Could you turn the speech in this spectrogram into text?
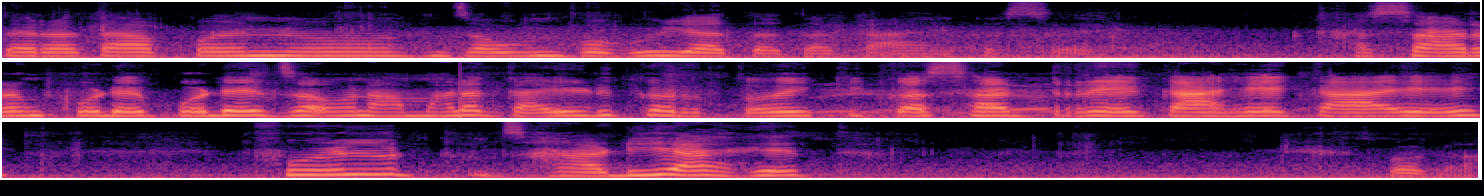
तर आता आपण जाऊन बघूयात आता काय कसं आहे. हा सारंग पुढे पुढे जाऊन आम्हाला गाईड करतोय की कसा ट्रेक आहे काय आहे. फुल झाडी आहेत. बघा.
